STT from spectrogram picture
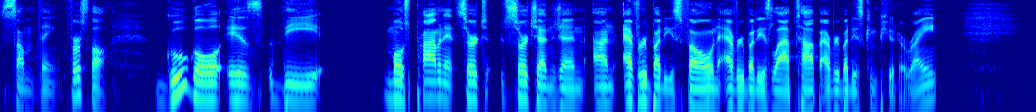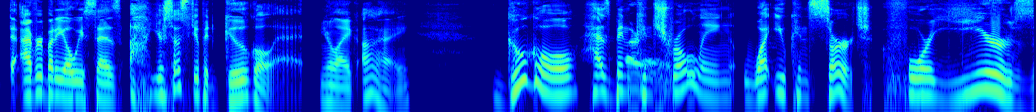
something, first of all, Google is the most prominent search search engine on everybody's phone, everybody's laptop, everybody's computer, right? Everybody always says, oh, "You're so stupid." Google it. And you're like, okay. Google has been right. controlling what you can search for years.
